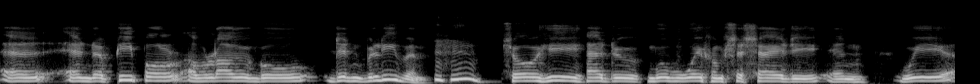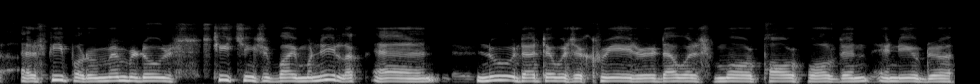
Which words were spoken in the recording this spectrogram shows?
And, and the people of long ago didn't believe him. hmm So he had to move away from society. And we, as people, remember those teachings by Maniilaq and knew that there was a creator that was more powerful than any of the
